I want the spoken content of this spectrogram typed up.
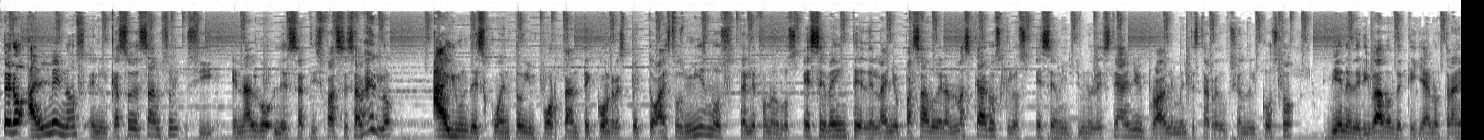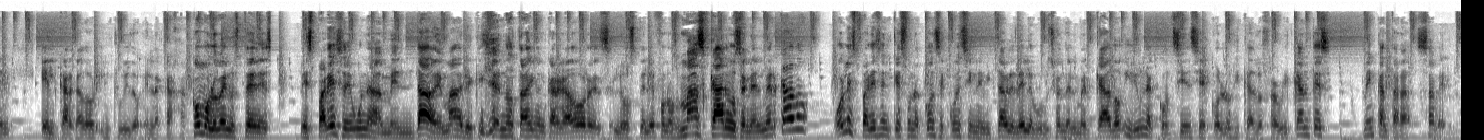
pero al menos en el caso de Samsung, si en algo les satisface saberlo, hay un descuento importante con respecto a estos mismos teléfonos. Los S20 del año pasado eran más caros que los S21 de este año y probablemente esta reducción del costo viene derivado de que ya no traen el cargador incluido en la caja. ¿Cómo lo ven ustedes? ¿Les parece una mentada de madre que ya no traigan cargadores los teléfonos más caros en el mercado? ¿O les parecen que es una consecuencia inevitable de la evolución del mercado y de una conciencia ecológica de los fabricantes? Me encantará saberlo.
